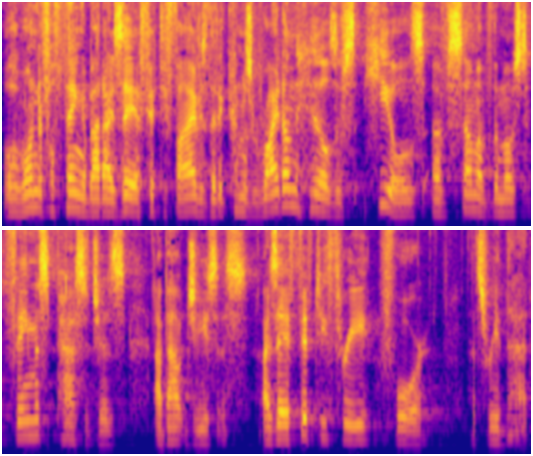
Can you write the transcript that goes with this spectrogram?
Well, a wonderful thing about Isaiah 55 is that it comes right on the heels of, heels of some of the most famous passages about Jesus. Isaiah 53 4. Let's read that.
